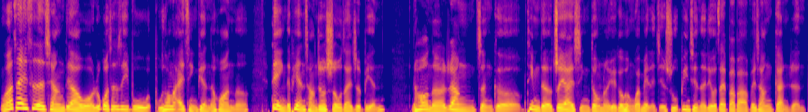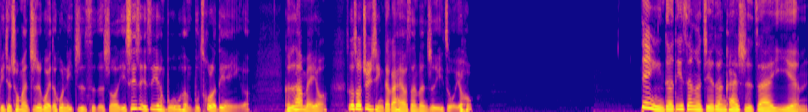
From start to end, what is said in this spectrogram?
我要再一次的强调，我如果这是一部普通的爱情片的话呢，电影的片长就收在这边，然后呢，让整个 Tim 的追爱行动呢有一个很完美的结束，并且呢留在爸爸非常感人并且充满智慧的婚礼致辞的时候，也其实也是一很不很不错的电影了。可是他没有，这个时候剧情大概还有三分之一左右。电影的第三个阶段开始在演，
